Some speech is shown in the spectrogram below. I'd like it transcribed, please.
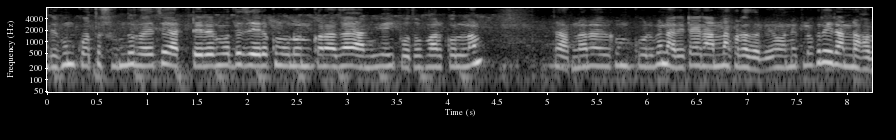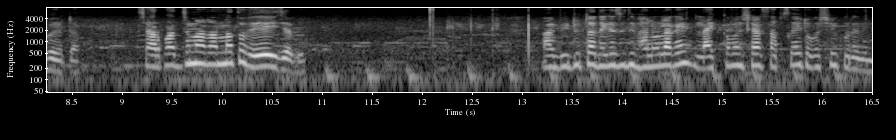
দেখুন কত সুন্দর হয়েছে। আর ট্রেনের মধ্যে যে এরকম উনুন করা যায়, আমি এই প্রথমবার করলাম। তা আপনারা এরকম করবেন, আর এটাই রান্না করা যাবে। অনেক লোকেরই রান্না হবে এটা। চার পাঁচজনের রান্না তো হয়েই যাবে। আর ভিডিওটা দেখে যদি ভালো লাগে লাইক কমেন্ট শেয়ার সাবস্ক্রাইব অবশ্যই করে দিন।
